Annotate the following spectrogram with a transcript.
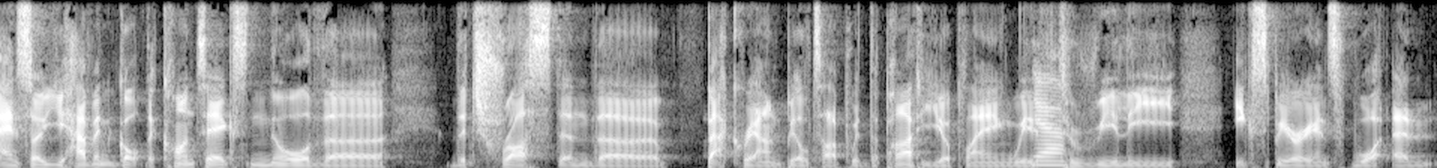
And so you haven't got the context nor the the trust and the background built up with the party you're playing with Yeah. to really experience what an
